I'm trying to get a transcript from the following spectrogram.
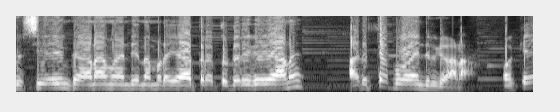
കൃഷിയെയും കാണാൻ വേണ്ടി നമ്മുടെ യാത്ര തുടരുകയാണ്. അടുത്ത പോയിന്റിൽ കാണാം. ഓക്കെ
